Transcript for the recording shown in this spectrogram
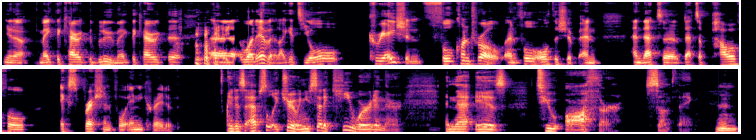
you know, make the character blue, make the character uh, whatever. Like it's your creation, full control and full authorship, and and that's a that's a powerful expression for any creative. It is absolutely true, and you said a key word in there, and that is to author something mm.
